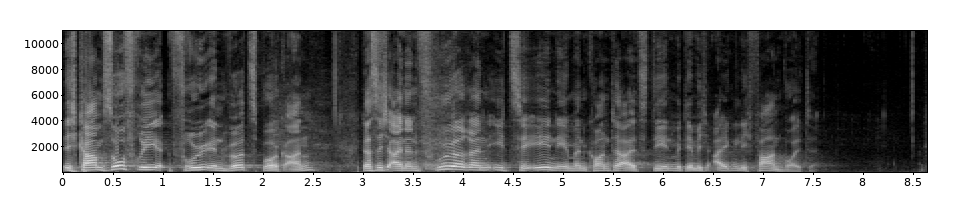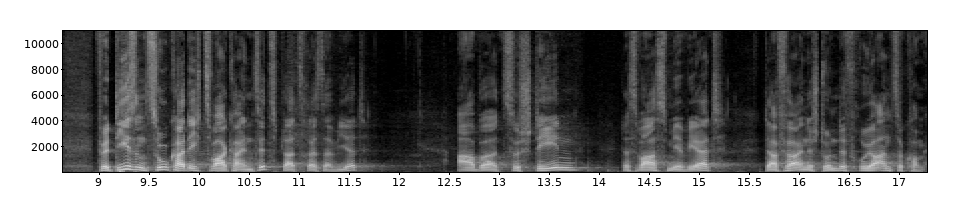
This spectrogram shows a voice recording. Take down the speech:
Ich kam so früh, in Würzburg an, dass ich einen früheren ICE nehmen konnte als den, mit dem ich eigentlich fahren wollte. Für diesen Zug hatte ich zwar keinen Sitzplatz reserviert, aber zu stehen, das war es mir wert, dafür eine Stunde früher anzukommen.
